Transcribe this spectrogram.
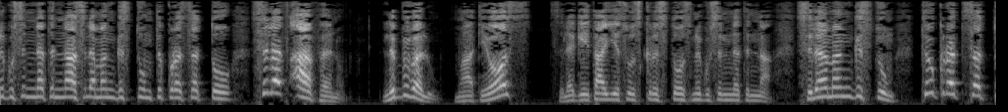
ንጉሥነትና ስለ መንግሥቱም ትኩረት ሰጥቶ ስለ ጻፈ ነው። ልብ በሉ ማቴዎስ ስለ ጌታ ኢየሱስ ክርስቶስ ንጉሥነትና ስለ መንግሥቱም ትኩረት ሰጥቶ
